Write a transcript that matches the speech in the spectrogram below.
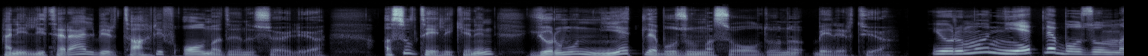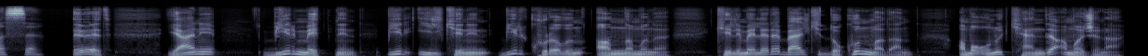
hani literal bir tahrif olmadığını söylüyor. Asıl tehlikenin yorumun niyetle bozulması olduğunu belirtiyor. Yorumu niyetle bozulması. Evet, yani bir metnin, bir ilkenin, bir kuralın anlamını kelimelere belki dokunmadan ama onu kendi amacına,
